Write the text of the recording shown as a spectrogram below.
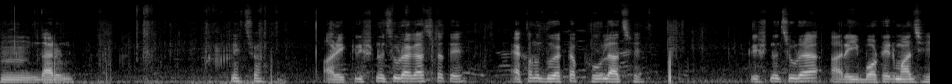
হুম, দারুণ। নিশ্চয়। আর এই কৃষ্ণচূড়া গাছটাতে এখনও দু একটা ফুল আছে। কৃষ্ণচূড়া আর এই বটের মাঝে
